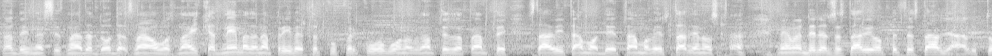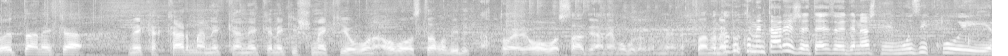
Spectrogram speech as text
Zna da iznese, zna da doda, zna ovo, zna i kad nema da napravi veštačku frku, ovo, ono, znam te za tamte, stavi tamo, gde je tamo već stavljeno, nema gde da se stavi, opet se stavlja. Ali to je ta neka, neka karma, neka, neka, neki šmek i ovo, ona. Ovo ostalo, vidite, a to je ovo sad, ja ne mogu da, ne, ne, stvarno ne Kako pratim. komentarišete eto, i današnju muziku i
